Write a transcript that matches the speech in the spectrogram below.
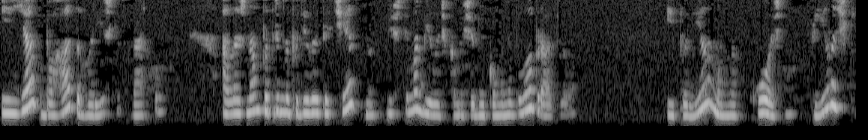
І як багато горішків зверху. Але ж нам потрібно поділити чесно між всіма білочками, щоб нікому не було образливо. І поділимо ми кожній білочці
